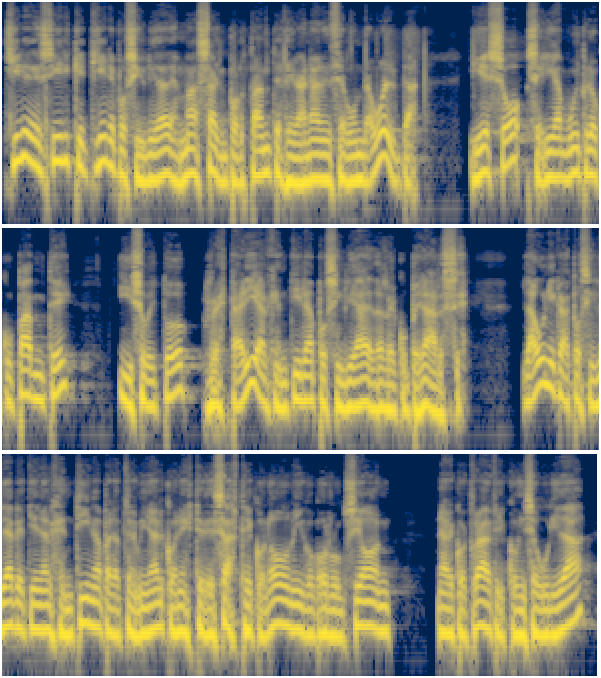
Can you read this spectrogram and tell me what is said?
Quiere decir que tiene posibilidades masa importantes de ganar en segunda vuelta. Y eso sería muy preocupante y sobre todo restaría a Argentina posibilidades de recuperarse. La única posibilidad que tiene Argentina para terminar con este desastre económico, corrupción, narcotráfico, inseguridad,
